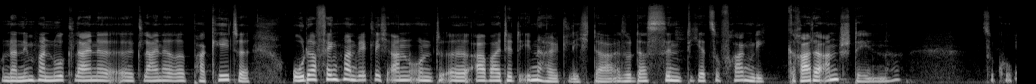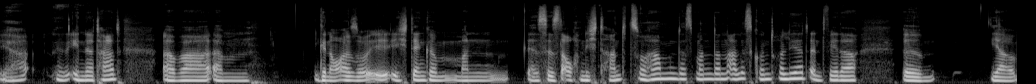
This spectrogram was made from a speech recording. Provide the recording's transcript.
und dann nimmt man nur kleine, äh, kleinere Pakete. Oder fängt man wirklich an und äh, arbeitet inhaltlich da? Also das sind jetzt so Fragen, die gerade anstehen, ne? zu gucken. Ja, in der Tat. Aber ähm, genau, also ich denke, man, es ist auch nicht Hand zu haben, dass man dann alles kontrolliert. Entweder ähm, ja,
